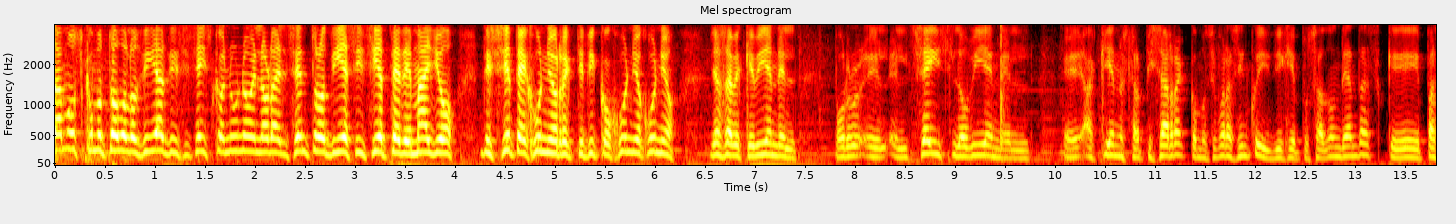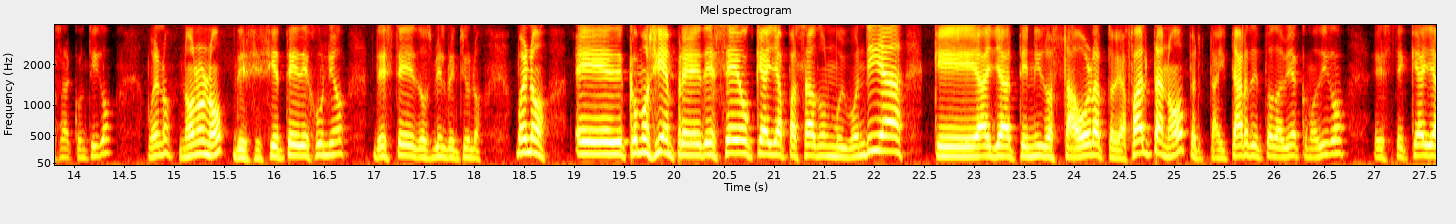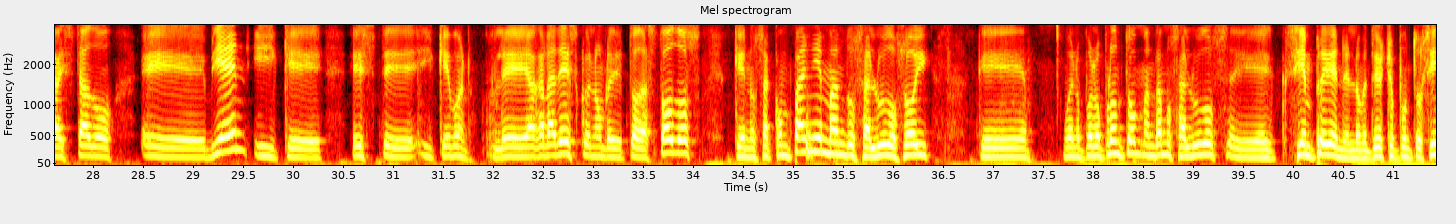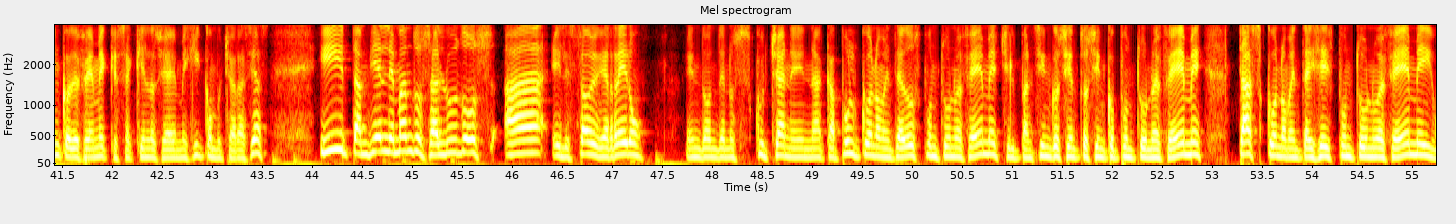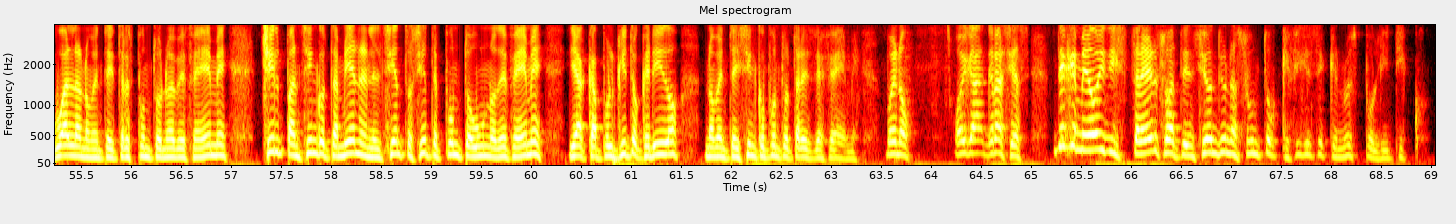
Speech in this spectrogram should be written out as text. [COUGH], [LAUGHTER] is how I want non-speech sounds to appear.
Andamos como todos los días, 16 con 1 en la hora del centro, 17 de mayo, 17 de junio, rectifico, junio, junio. Ya sabe que vi en el, por el, el 6 lo vi en el, eh, aquí en nuestra pizarra, como si fuera 5, y dije, pues, ¿a dónde andas? ¿Qué pasa contigo? Bueno, no, no, no, 17 de junio de este 2021. Bueno, eh, como siempre, deseo que haya pasado un muy buen día, que haya tenido hasta ahora, todavía falta, ¿no? Pero hay tarde todavía, como digo, este, que haya estado eh, bien y que, este, y que, bueno, le agradezco en nombre de todas, todos, que nos acompañe, mando saludos hoy, que... Bueno, por lo pronto mandamos saludos eh, siempre en el 98.5 de FM, que es aquí en la Ciudad de México. Muchas gracias. Y también le mando saludos a el estado de Guerrero, en donde nos escuchan en Acapulco 92.1 FM, Chilpancingo 105.1 FM, Tasco 96.1 FM, Iguala 93.9 FM, Chilpancingo también en el 107.1 de FM y Acapulquito querido 95.3 de FM. Bueno, Oiga, gracias. Déjeme hoy distraer su atención de un asunto que fíjese que no es político.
